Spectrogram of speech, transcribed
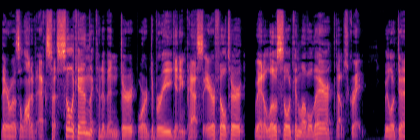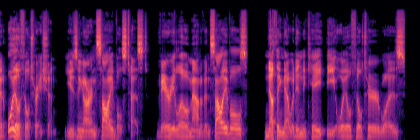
there was a lot of excess silicon that could have been dirt or debris getting past the air filter. We had a low silicon level there. That was great. We looked at oil filtration using our insolubles test. Very low amount of insolubles, nothing that would indicate the oil filter was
